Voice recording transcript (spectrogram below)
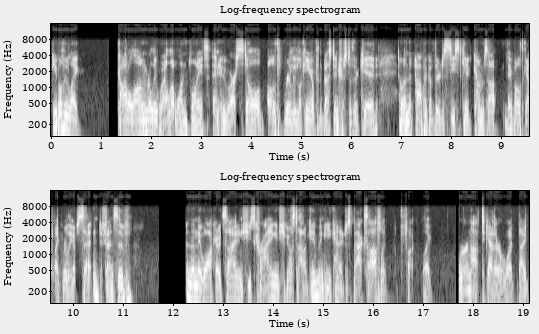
people who like got along really well at one point and who are still both really looking out for the best interest of their kid. And when the topic of their deceased kid comes up, they both get like really upset and defensive. And then they walk outside and she's crying and she goes to hug him and he kind of just backs off like what the fuck like we're not together what I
